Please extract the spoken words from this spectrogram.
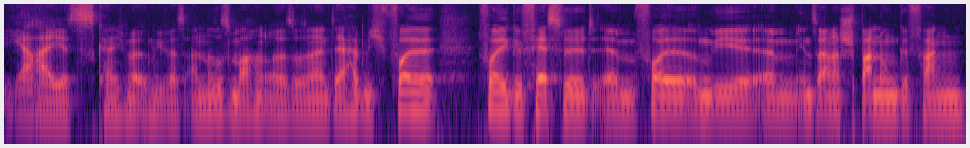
ja, jetzt kann ich mal irgendwie was anderes machen oder so, sondern der hat mich voll, voll gefesselt, ähm, voll irgendwie ähm, in seiner Spannung gefangen.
